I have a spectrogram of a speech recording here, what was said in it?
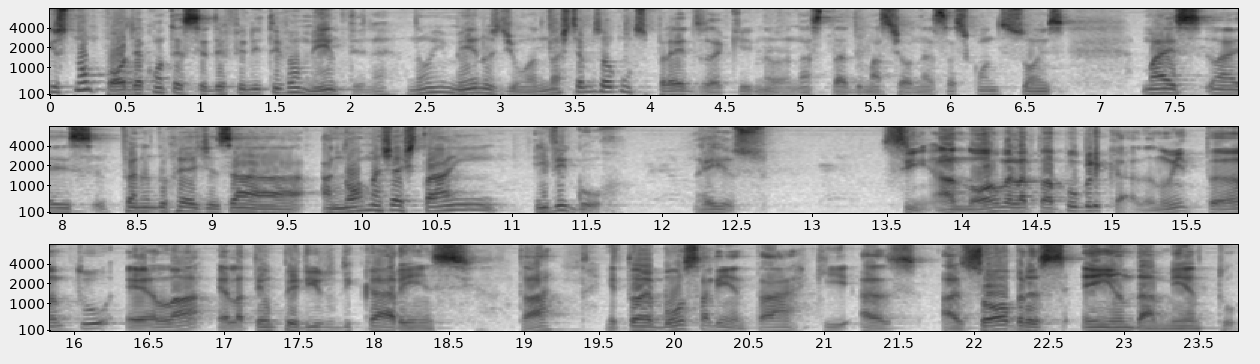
isso não pode acontecer definitivamente, né? não em menos de um ano. Nós temos alguns prédios aqui no, na cidade de Maceió nessas condições. Mas, mas Fernando Regis, a, a norma já está em, em vigor, não é isso? Sim, a norma ela está publicada. No entanto, ela, ela tem um período de carência, tá? Então é bom salientar que as, as obras em andamento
